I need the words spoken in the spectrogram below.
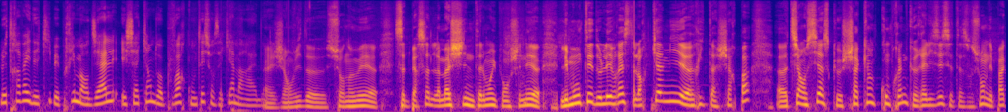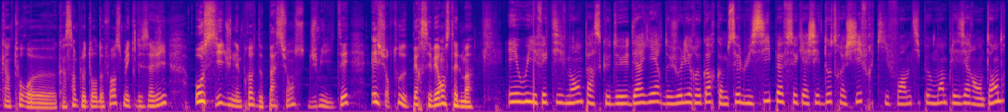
le travail d'équipe est primordial et chacun doit pouvoir compter sur ses camarades. J'ai envie de surnommer euh, cette personne la machine, tellement il peut enchaîner euh, les montées de l'Everest. Alors Camille euh, Rita Sherpa tient aussi à ce que chacun comprenne que réaliser cette ascension n'est pas qu'un tour, euh, qu'un simple tour de force, mais qu'il s'agit aussi d'une épreuve de patience, d'humilité et surtout de persévérance, Thelma. Et oui, effectivement, parce que de- derrière de jolis records comme celui-ci peuvent se cacher d'autres chiffres qui font un petit peu moins plaisir à entendre,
